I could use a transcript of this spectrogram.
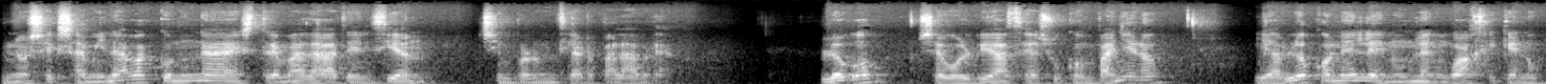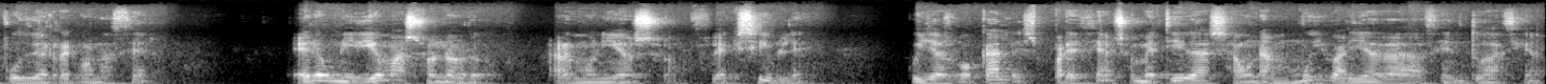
nos examinaba con una extremada atención, sin pronunciar palabra. Luego se volvió hacia su compañero y habló con él en un lenguaje que no pude reconocer. Era un idioma sonoro, armonioso, flexible, cuyas vocales parecían sometidas a una muy variada acentuación.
